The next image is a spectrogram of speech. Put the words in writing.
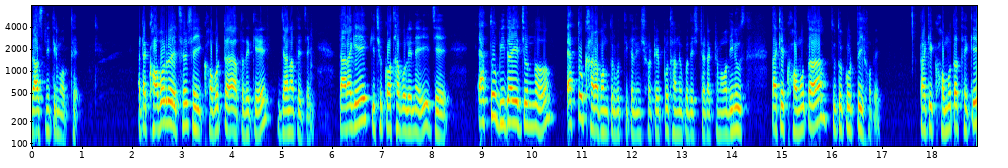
রাজনীতির মধ্যে। একটা খবর রয়েছে, সেই খবরটা আপনাদেরকে জানাতে চাই। তার আগে কিছু কথা বলে নেই যে, এত বিদায়ের জন্য এত খারাপ অন্তর্বর্তীকালীন সরকারের প্রধান উপদেষ্টা ডাক্তার মোহাম্মদ ইনুস তাকে ক্ষমতাচ্যুত করতেই হবে। তাকে ক্ষমতা থেকে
